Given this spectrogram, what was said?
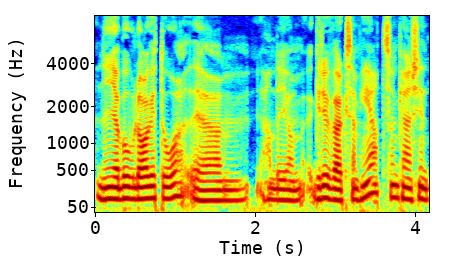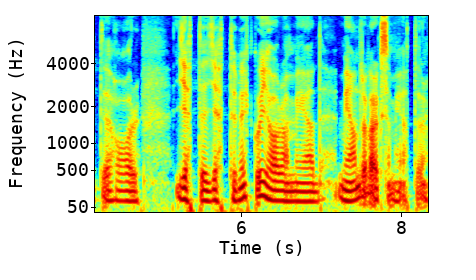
nya bolaget då det handlar ju om gruvverksamhet som kanske inte har jätte, jättemycket att göra med, med andra verksamheter.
